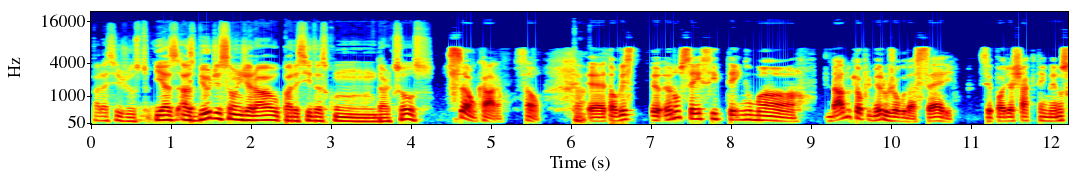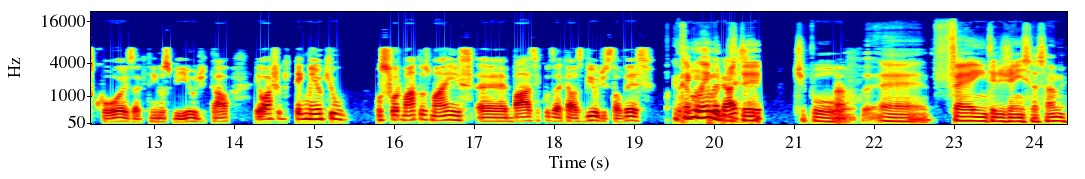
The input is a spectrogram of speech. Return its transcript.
Parece justo. E as, as builds são em geral parecidas com Dark Souls? São, cara, são. Tá. É, talvez. Eu, eu não sei se tem uma. Dado que é o primeiro jogo da série, você pode achar que tem menos coisa, que tem nos builds e tal. Eu acho que tem meio que o- os formatos mais é, básicos daquelas builds, talvez. É que eu não lembro de legais, ter, sim. tipo, Ah. é, fé e inteligência, sabe?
